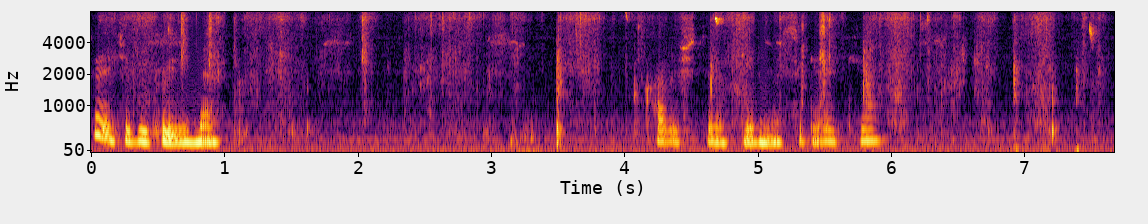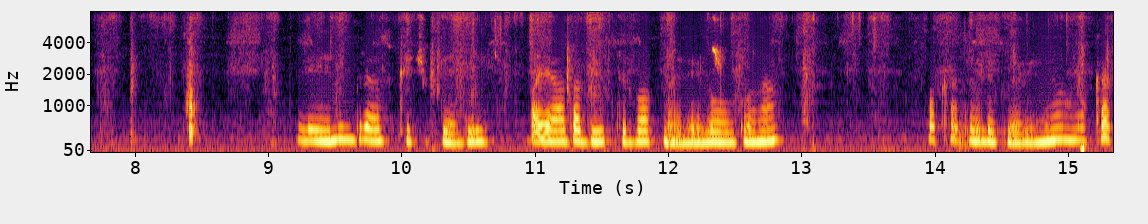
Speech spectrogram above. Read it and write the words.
Güzelce birbirine karıştırıp girmesi gerekiyor. Leğenim biraz küçük geldi. Bayağı da büyüktür bakmayın öyle olduğuna. Fakat öyle görünüyor. Fakat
